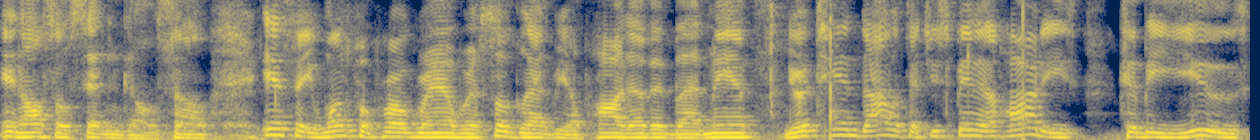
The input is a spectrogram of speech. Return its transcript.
and also setting goals. So it's a wonderful program. We're so glad to be a part of it. But man, your $10 that you spend at Hardee's could be used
